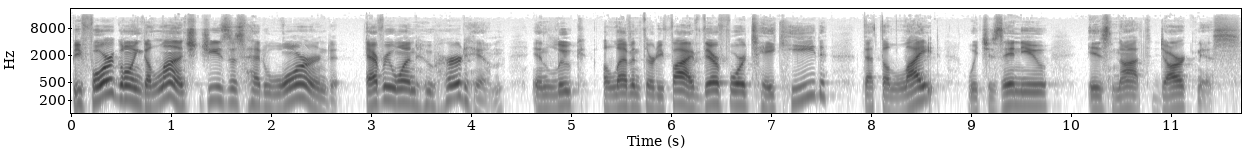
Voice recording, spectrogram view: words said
Before going to lunch, Jesus had warned everyone who heard him in Luke 11:35, "Therefore take heed that the light which is in you is not darkness."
